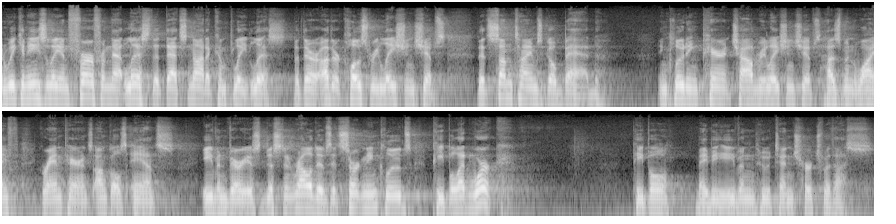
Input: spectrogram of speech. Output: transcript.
And we can easily infer from that list that that's not a complete list, but there are other close relationships that sometimes go bad, including parent child relationships, husband wife, grandparents, uncles, aunts, even various distant relatives. It certainly includes people at work, people maybe even who attend church with us.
